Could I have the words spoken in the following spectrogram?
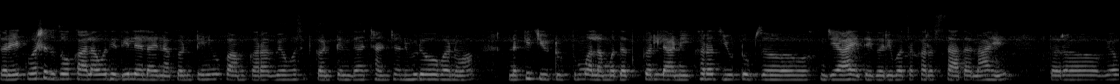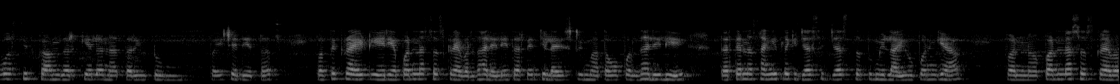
तर एक वर्षाचा जो कालावधी दिलेला आहे ना कंटिन्यू काम करा व्यवस्थित कंटेंट द्या छान छान व्हिडिओ बनवा. नक्कीच यूट्यूब तुम्हाला मदत करेल आणि खरंच यूट्यूबचं जे आहे ते गरिबाचं खरंच साधन आहे. तर व्यवस्थित काम जर केलं ना तर यूट्यूब पैसे देतच. फक्त क्रायटेरिया पन्नास सबस्क्रायबर झालेले तर त्यांची लाईव्ह स्ट्रीम आता ओपन झालेली आहे. तर त्यांना सांगितलं की जास्तीत जास्त तुम्ही लाईव्ह पण घ्या. पण पन्नास सबस्क्रायबर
